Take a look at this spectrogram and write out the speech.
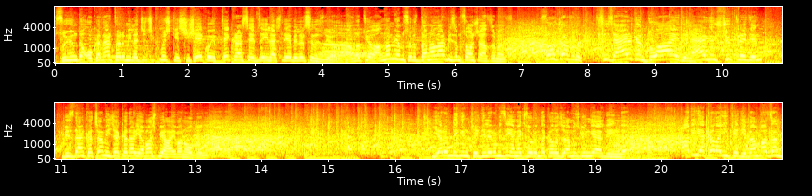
Suyunda o kadar tarım ilacı çıkmış ki şişeye koyup tekrar sebze ilaçlayabilirsiniz diyorlar. Anlatıyor. Anlamıyor musunuz? Danalar bizim son şansımız. Son şansımız. Siz her gün dua edin, her gün şükredin. Bizden kaçamayacak kadar yavaş bir hayvan olduğunu. Evet. Yarın bir gün kedilerimizi yemek zorunda kalacağımız gün geldiğinde. Hadi yakalayın kediyi. Ben bazen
